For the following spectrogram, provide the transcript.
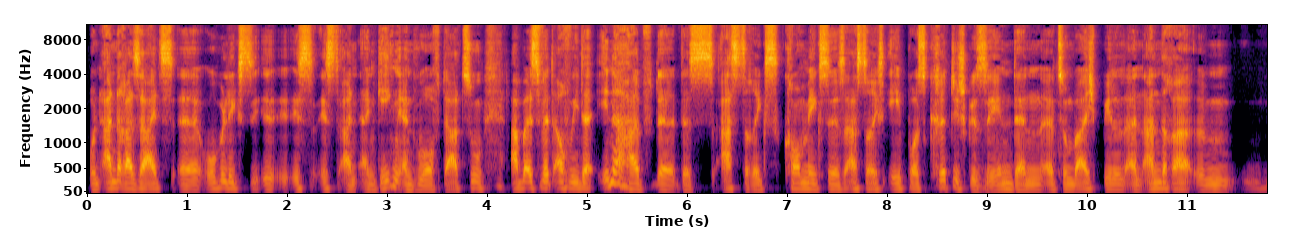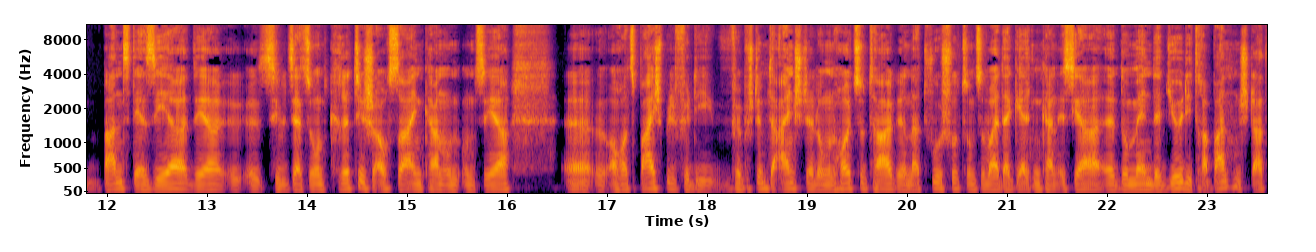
und andererseits, äh, Obelix ist, ist ein, ein Gegenentwurf dazu, aber es wird auch wieder innerhalb de, des Ast Asterix-Comics, des Asterix-Epos kritisch gesehen, denn äh, zum Beispiel ein anderer ähm, Band, der sehr der äh, Zivilisation kritisch auch sein kann und, und sehr äh, auch als Beispiel für die für bestimmte Einstellungen heutzutage Naturschutz und so weiter gelten kann, ist ja äh, Domaine de Dieu, die Trabantenstadt.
